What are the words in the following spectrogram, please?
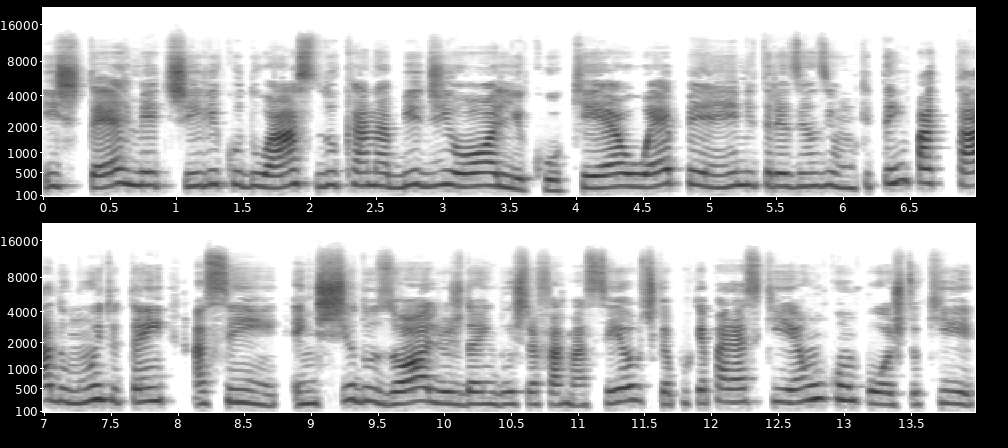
ester metílico do ácido canabidiólico, que é o EPM 301, que tem impactado muito e tem, assim, enchido os olhos da indústria farmacêutica, porque parece que é um composto que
